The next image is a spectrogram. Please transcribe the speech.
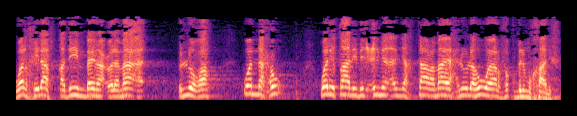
والخلاف قديم بين علماء اللغة والنحو ولطالب العلم أن يختار ما يحلو له ويرفق بالمخالف.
